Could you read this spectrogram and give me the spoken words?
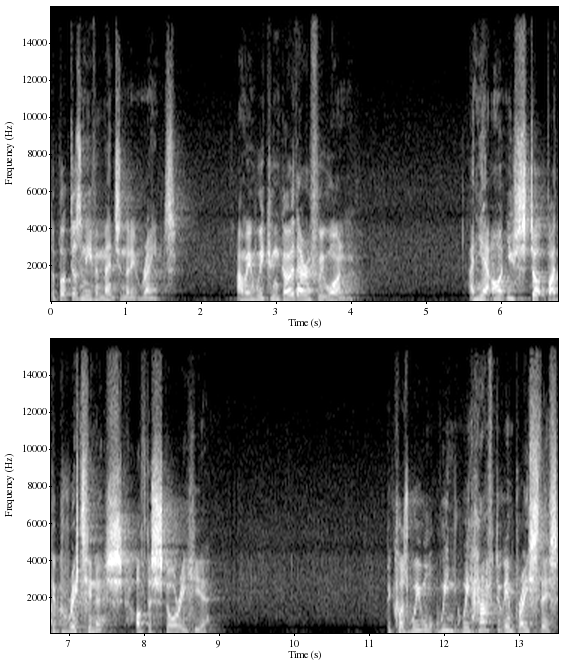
The book doesn't even mention that it rained. I mean, we can go there if we want. And yet, aren't you struck by the grittiness of the story here? Because we, we, we have to embrace this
